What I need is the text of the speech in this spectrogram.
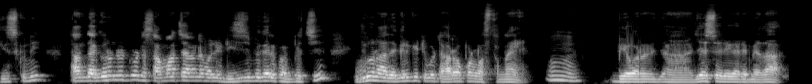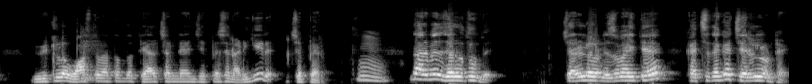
తీసుకుని తన దగ్గర ఉన్నటువంటి సమాచారాన్ని మళ్ళీ డీజీపీ గారికి పంపించి ఇదిగో నా దగ్గరికి ఇటువంటి ఆరోపణలు వస్తున్నాయి. భీవరం జయసూరి గారి మీద వీటిలో వాస్తవతంతో తేల్చండి అని చెప్పేసి అని అడిగి చెప్పారు. దాని మీద జరుగుతుంది. చర్యలు నిజమైతే ఖచ్చితంగా చర్యలు ఉంటాయి.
